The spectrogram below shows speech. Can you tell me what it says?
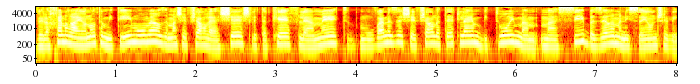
ולכן רעיונות אמיתיים, הוא אומר, זה מה שאפשר לאשש, לתקף, לאמת, במובן הזה שאפשר לתת להם ביטוי מעשי בזרם הניסיון שלי.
